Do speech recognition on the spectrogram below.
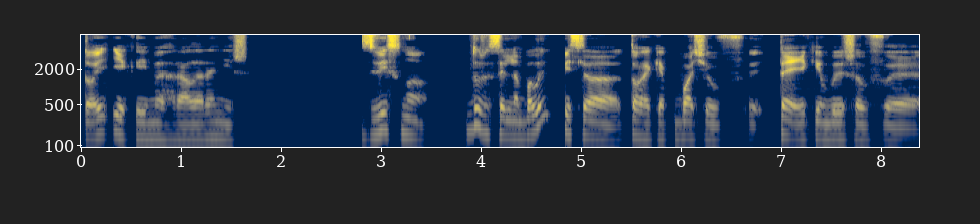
той, який ми грали раніше. Звісно, дуже сильно болив після того, як я побачив е, те, яким вийшов е,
